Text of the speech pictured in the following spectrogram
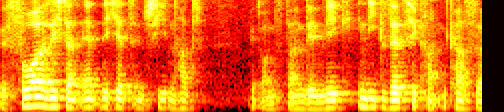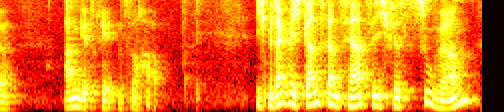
bevor er sich dann endlich jetzt entschieden hat, mit uns dann den Weg in die gesetzliche Krankenkasse angetreten zu haben. Ich bedanke mich ganz, ganz herzlich fürs Zuhören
